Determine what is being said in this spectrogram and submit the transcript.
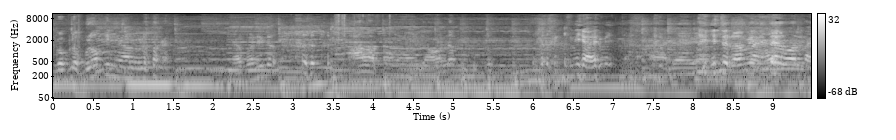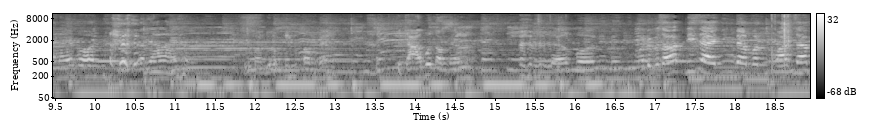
gua blok blokin ya lu. Telepon itu. Alah tolol jangan dah goblok. Ini ya ini. Ada ya. Lagi turnamen di telepon, main iPhone. Nyala. Ditonjokin tompel. Dicabut tompel lu. Teleponin anjing. Mode pesawat bisa anjing telepon WhatsApp,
